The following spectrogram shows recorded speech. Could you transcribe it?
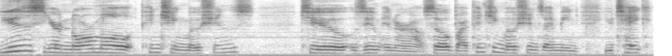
use your normal pinching motions to zoom in or out. So by pinching motions, I mean you take,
